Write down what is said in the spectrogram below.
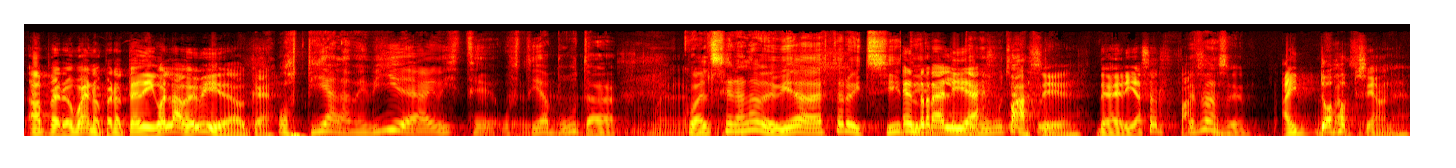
Ah, pero bueno, pero te digo la bebida, ¿o qué? Hostia, la bebida, ¿viste? Hostia puta. ¿Cuál será la bebida de Asteroid City? En realidad es muchas- fácil. Debería ser fácil. fácil. Hay dos opciones.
